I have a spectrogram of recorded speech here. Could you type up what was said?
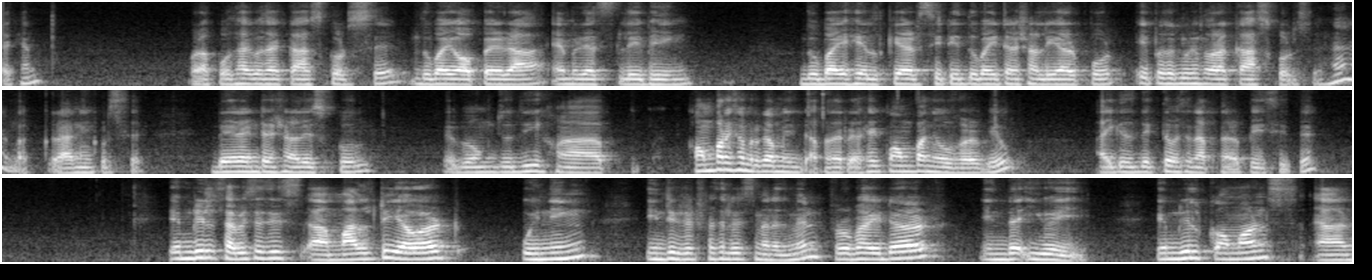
দেখেন, ওরা কোথায় কোথায় কাজ করছে Dubai Opera Emirates Living Dubai Health Care City Dubai International Airport এই প্রজেক্টগুলো কিন্তু ওরা কাজ করছে হ্যাঁ? বা রানিং করছে। বেরা ইন্টারন্যাশনাল স্কুল এবং যদি কোম্পানি সম্পর্কে আমি আপনাদের দেখাই কোম্পানি ওভারভিউ আই গেস দেখতে পাচ্ছেন আপনারা পিসিতে Emrill services is multi award winning integrated facilities management provider in the UAE Emrill commands and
